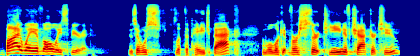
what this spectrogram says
by way of the Holy Spirit. And so we'll flip the page back and we'll look at verse 13 of chapter 2.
